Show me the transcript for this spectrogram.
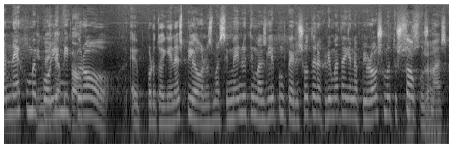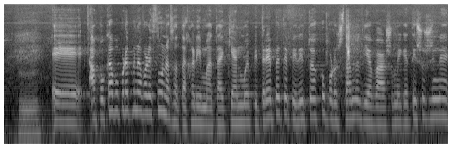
αν έχουμε πολύ μικρό ε, πρωτογενές πλεόνασμα, σημαίνει ότι μας λείπουν περισσότερα χρήματα για να πληρώσουμε τους στόχους μας. Ε, από κάπου πρέπει να βρεθούν αυτά τα χρήματα. Και αν μου επιτρέπετε, επειδή το έχω μπροστά να το διαβάσουμε, γιατί ίσως είναι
